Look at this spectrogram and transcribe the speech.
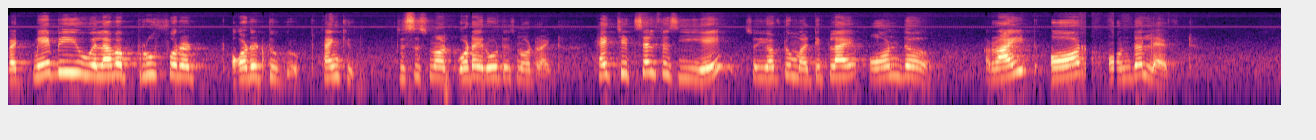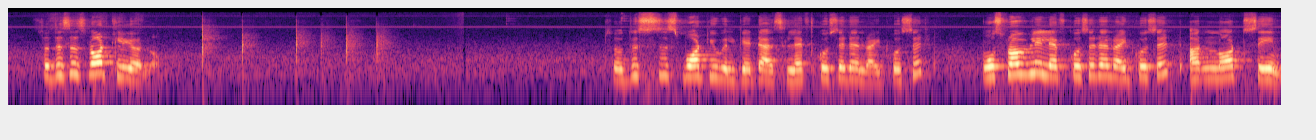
but maybe you will have a proof for a order 2 group. Thank you. This is not what I wrote is not right. H itself is EA. So, you have to multiply on the right or on the left. So, this is not clear now. So, this is what you will get as left coset and right coset. Most probably left coset and right coset are not same,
